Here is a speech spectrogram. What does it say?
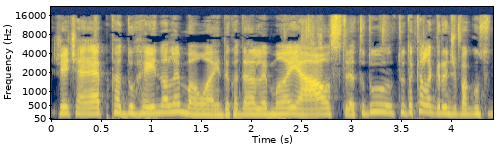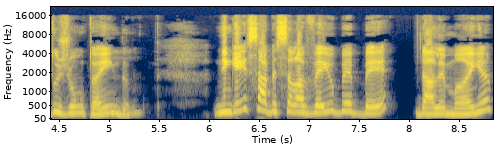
Gente, é a época do reino alemão ainda, quando era Alemanha, Áustria, tudo, tudo aquela grande bagunça, tudo junto ainda. Uhum. Ninguém sabe se ela veio bebê da Alemanha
